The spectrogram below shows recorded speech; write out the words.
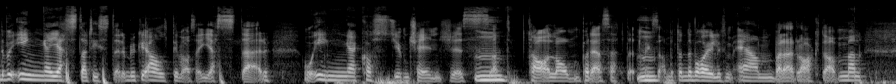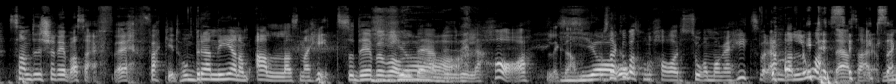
det var inga gästartister, det brukar ju alltid vara så gäster. Och inga costume changes att tala om på det sättet. Liksom. Utan det var ju liksom en bara rakt av. Men samtidigt kände jag bara så här, eh, fuck it, hon bränner igenom alla sina hits. Och det var väl Ja. det vi ville ha. Liksom. Ja, och snacka om att hon har så många hits, varenda Ja, låt är är så här exakt.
